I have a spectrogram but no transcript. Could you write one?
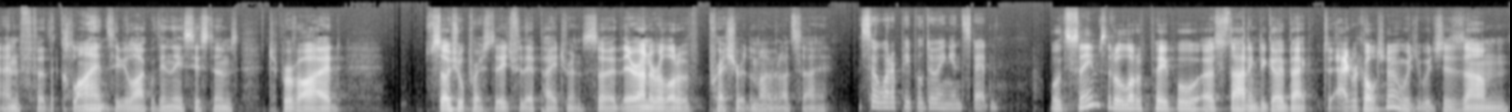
and for the clients, if you like, within these systems to provide social prestige for their patrons. So they're under a lot of pressure at the moment, I'd say. So, what are people doing instead? Well, it seems that a lot of people are starting to go back to agriculture, which, which is, um,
